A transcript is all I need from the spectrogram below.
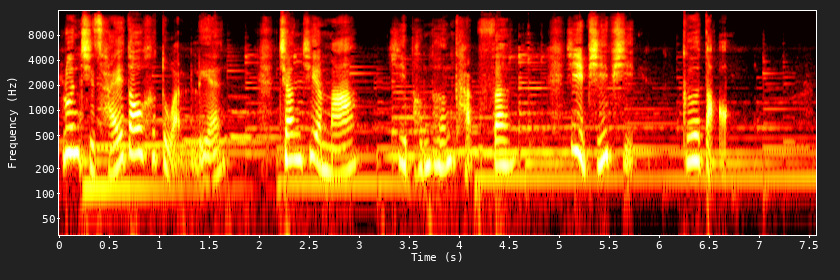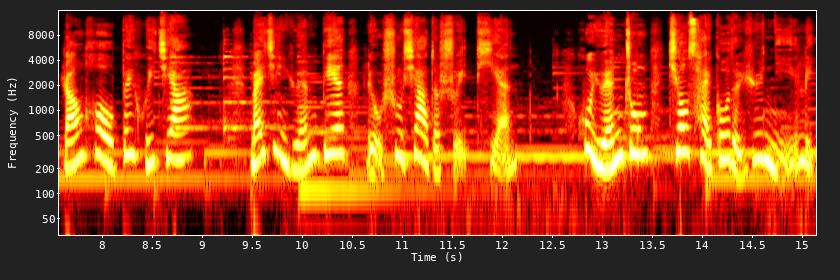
抡起柴刀和短镰，将剑麻一盆盆砍翻，一匹匹割倒。然后背回家，埋进园边柳树下的水田，或园中浇菜沟的淤泥里。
